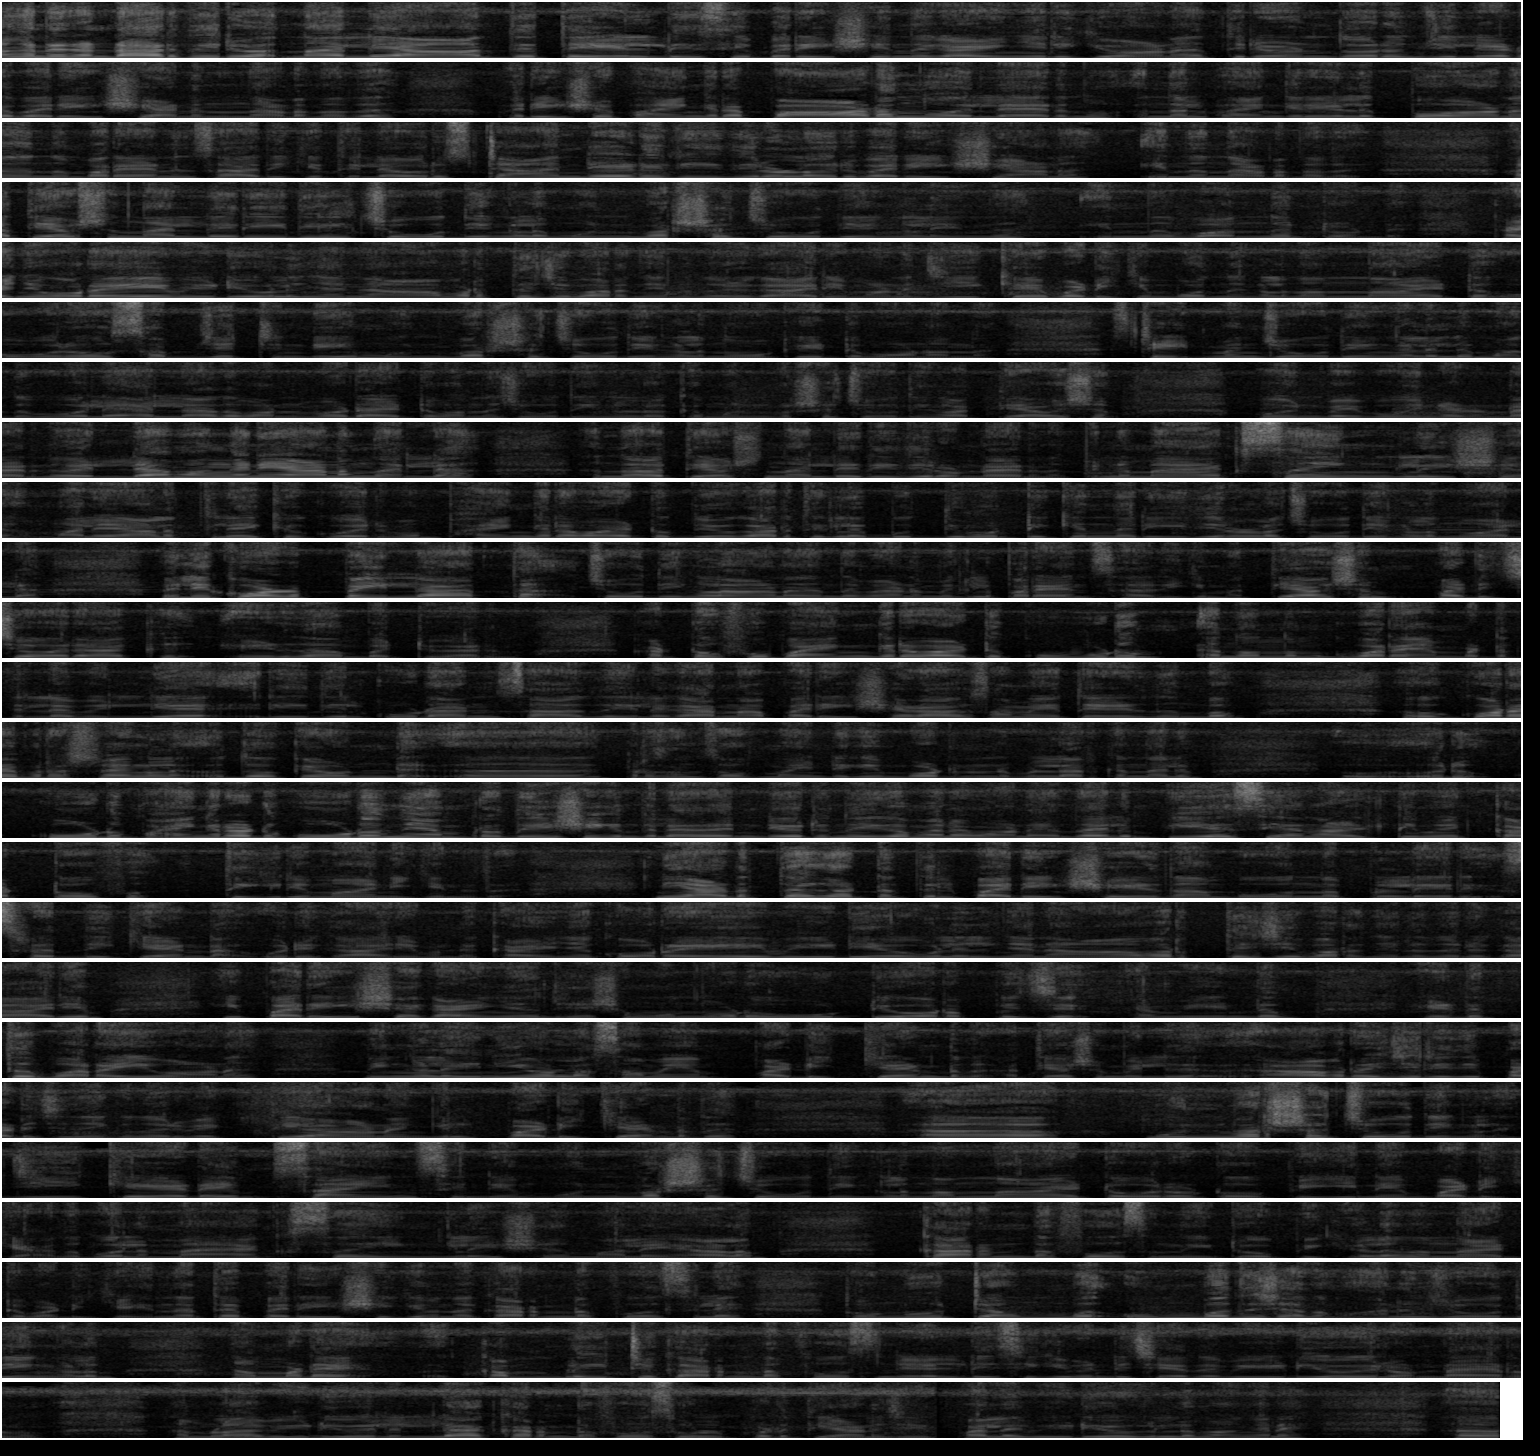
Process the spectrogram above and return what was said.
അങ്ങനെ രണ്ടായിരത്തി ഇരുപത്തിനാലിലെ ആദ്യത്തെ എൽ ഡി സി പരീക്ഷ ഇന്ന് കഴിഞ്ഞിരിക്കുകയാണ് തിരുവനന്തപുരം ജില്ലയുടെ പരീക്ഷയാണ് ഇന്ന് നടന്നത്. പരീക്ഷ ഭയങ്കര പാടൊന്നും അല്ലായിരുന്നു. എന്നാൽ ഭയങ്കര എളുപ്പമാണ് എന്ന് പറയാനും സാധിക്കത്തില്ല. ഒരു സ്റ്റാൻഡേർഡ് രീതിയിലുള്ള ഒരു പരീക്ഷയാണ് ഇന്ന് നടന്നത്. അത്യാവശ്യം നല്ല രീതിയിൽ ചോദ്യങ്ങൾ മുൻവർഷ ചോദ്യങ്ങൾ ഇന്ന് ഇന്ന് വന്നിട്ടുണ്ട്. കഴിഞ്ഞ കുറേ വീഡിയോകൾ ഞാൻ ആവർത്തിച്ച് പറഞ്ഞിരുന്ന ഒരു കാര്യമാണ്. ജി കെ പഠിക്കുമ്പോൾ നിങ്ങൾ നന്നായിട്ട് ഓരോ സബ്ജക്റ്റിന്റെയും മുൻവർഷ ചോദ്യങ്ങൾ നോക്കിയിട്ട് പോകണമെന്ന്. സ്റ്റേറ്റ്മെന്റ് ചോദ്യങ്ങളിലും അതുപോലെ അല്ലാതെ വൺ വേർഡ് ആയിട്ട് വന്ന ചോദ്യങ്ങളിലൊക്കെ മുൻവർഷ ചോദ്യങ്ങൾ അത്യാവശ്യം പോയിന്റ് ബൈ പോയിന്റ് ഉണ്ടായിരുന്നു. എല്ലാം അങ്ങനെയാണെന്നല്ല എന്നാൽ അത്യാവശ്യം നല്ല രീതിയിലുണ്ടായിരുന്നു. പിന്നെ മാത്സ് ഇംഗ്ലീഷ് മലയാളത്തിലേക്കൊക്കെ വരുമ്പോൾ ഭയങ്കരമായിട്ട് ഉദ്യോഗാർത്ഥികളെ ബുദ്ധിമുട്ടിക്കുന്ന രീതിയിലുള്ള ചോദ്യങ്ങളൊന്നുമല്ല. വലിയ കുഴപ്പമില്ലാത്ത ചോദ്യങ്ങളാണ് എന്ന് വേണമെങ്കിൽ പറയാൻ സാധിക്കും. അത്യാവശ്യം പഠിച്ച ഒരാൾക്ക് എഴുതാൻ പറ്റുമായിരുന്നു. കട്ട് ഓഫ് ഭയങ്കരമായിട്ട് കൂടും എന്നൊന്നും നമുക്ക് പറയാൻ പറ്റത്തില്ല. വലിയ രീതിയിൽ കൂടാനും സാധ്യതയില്ല. കാരണം ആ പരീക്ഷയുടെ ആ സമയത്ത് എഴുതുമ്പം കുറേ പ്രശ്നങ്ങൾ ഇതൊക്കെ ഉണ്ട്. പ്രസൻസ് ഓഫ് മൈൻഡൊക്കെ ഇമ്പോർട്ടന്റ് പിള്ളേർക്ക് എന്നാലും ഒരു കൂട് ഭയങ്കരമായിട്ട് കൂടുമെന്ന് ഞാൻ പ്രതീക്ഷിക്കുന്നില്ല. അതെന്റെ ഒരു നിഗമനമാണ്. എന്തായാലും പി എസ് സി ആണ് അൾട്ടിമേറ്റ് കട്ട് ഓഫ് തീരുമാനിക്കുന്നത്. ഇനി അടുത്ത ഘട്ടത്തിൽ പരീക്ഷ എഴുതാൻ പോകുന്ന പിള്ളേർ ശ്രദ്ധിക്കേണ്ട ഒരു കാര്യമുണ്ട്. കഴിഞ്ഞ കുറേ വീഡിയോകളിൽ ഞാൻ ആവർത്തിച്ച് പറഞ്ഞിരുന്നൊരു കാര്യം ഈ പരീക്ഷ കഴിഞ്ഞതിന് ശേഷം ഒന്നുകൂടെ ഊട്ടി ഉറപ്പിച്ച് ഞാൻ വീണ്ടും എടുത്തു പറയുവാണ്. നിങ്ങൾ ഇനിയുള്ള സമയം പഠിക്കേണ്ടത് അത്യാവശ്യം വലിയ ആവറേജ് രീതി പഠിച്ചു നിൽക്കുന്ന ഒരു വ്യക്തിയാണെങ്കിൽ പഠിക്കേണ്ടത് മുൻവർഷ ചോദ്യങ്ങൾ ജി കെയുടെയും സയൻസിന്റെയും മുൻവർഷ ചോദ്യങ്ങൾ നന്നായിട്ട് ഓരോ ടോപ്പിക്കിനെയും പഠിക്കുക. അതുപോലെ maths English Malayalam current affairs എന്നീ ടോപ്പിക്കുകൾ നന്നായിട്ട് പഠിക്കുക. ഇന്നത്തെ പരീക്ഷയ്ക്ക് വന്ന കറണ്ട് അഫേഴ്സിലെ തൊണ്ണൂറ്റൊമ്പത് ഒമ്പത് ശതമാനം ചോദ്യങ്ങളും നമ്മുടെ കംപ്ലീറ്റ് കറണ്ട് അഫേഴ്സിന്റെ എൽ ഡി സിക്ക് വേണ്ടി ചെയ്ത വീഡിയോയിലുണ്ടായിരുന്നു. നമ്മൾ ആ വീഡിയോയിൽ എല്ലാ കറണ്ട് അഫേഴ്സും ഉൾപ്പെടുത്തിയാണ് ചെയ്തത് പല വീഡിയോകളിലും അങ്ങനെ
